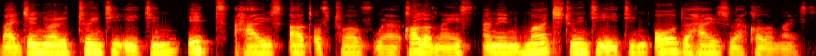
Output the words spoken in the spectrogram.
By January 2018, 8 hives out of 12 were colonized and in March 2018, all the hives were colonized.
